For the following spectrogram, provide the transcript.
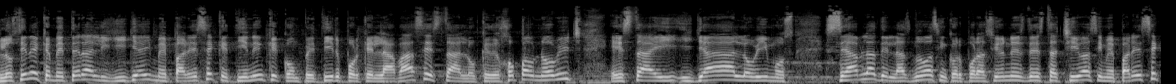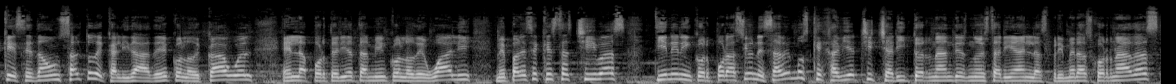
Los tiene que meter a liguilla y me parece que tienen que competir porque la base está, lo que dejó Paunovic está ahí y ya lo vimos. Se habla de las nuevas incorporaciones de estas Chivas y me parece que se da un salto de calidad, ¿eh? con lo de Cowell, en la portería también con lo de Wally. Me parece que estas Chivas tienen incorporaciones. Sabemos que Javier Chicharito Hernández no estaría en las primeras jornadas,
